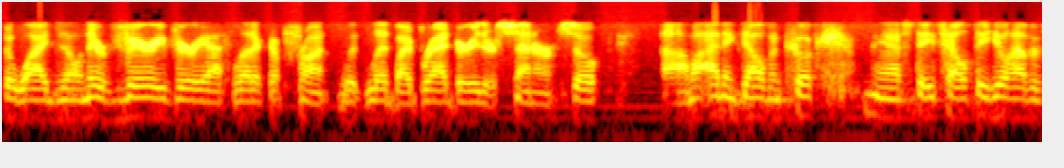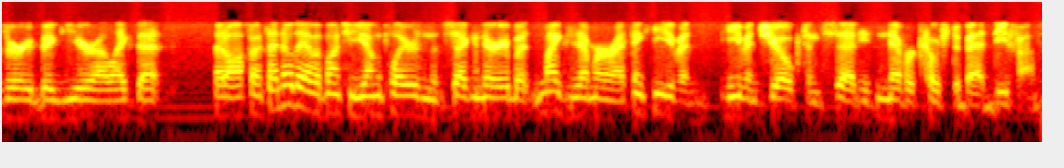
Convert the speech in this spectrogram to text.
the wide zone. They're very, very athletic up front, with, led by Bradbury, their center. So. Um, I think Dalvin Cook, you know, stays healthy. He'll have a very big year. I like that that offense. I know they have a bunch of young players in the secondary, but Mike Zimmer, I think he even he even joked and said he's never coached a bad defense.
